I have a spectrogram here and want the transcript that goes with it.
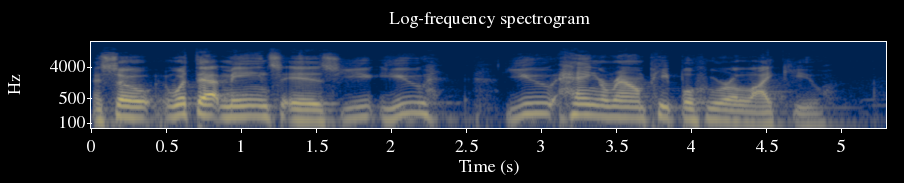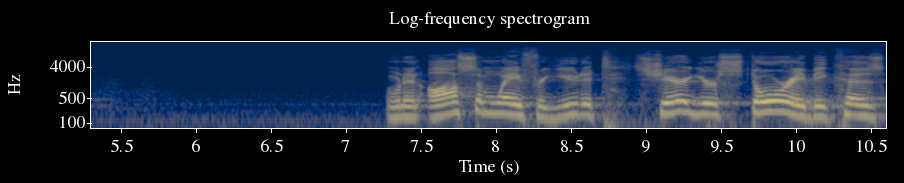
And so what that means is you, you, you hang around people who are like you what an awesome way for you to t- share your story because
